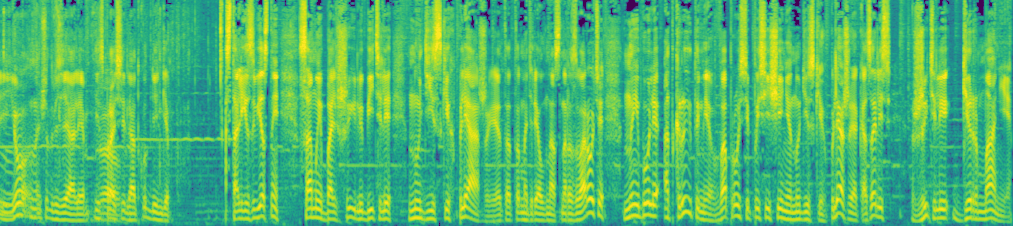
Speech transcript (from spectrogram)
Ее, значит, взяли и спросили, откуда деньги. Стали известны самые большие любители нудистских пляжей. Этот материал у нас на развороте. Наиболее открытыми в вопросе посещения нудистских пляжей оказались жители Германии.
